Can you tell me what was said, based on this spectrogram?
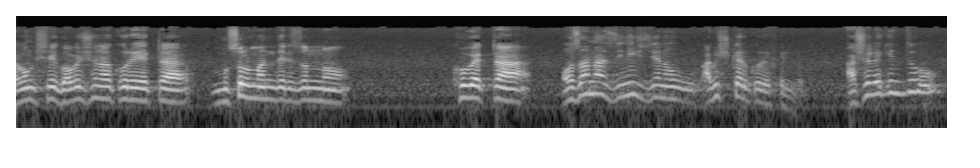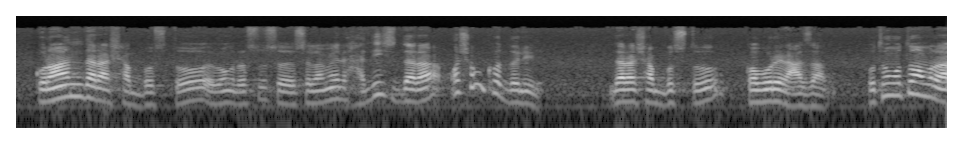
এবং সে গবেষণা করে একটা মুসলমানদের জন্য খুব একটা অজানা জিনিস যেন আবিষ্কার করে ফেলল। আসলে কিন্তু কোরআন দ্বারা সাব্যস্ত এবং রসুল সাল্লামের হাদিস দ্বারা অসংখ্য দলিল দ্বারা সাব্যস্ত কবরের আজাব প্রথমত আমরা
